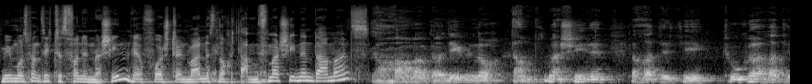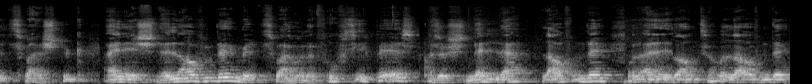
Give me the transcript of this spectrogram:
Wie muss man sich das von den Maschinen her vorstellen? Waren es noch Dampfmaschinen damals? Ja, da liegen noch Dampfmaschinen. Da hatte die Tucher hatte zwei Stück. Eine schnelllaufende mit 250 PS, also schneller laufende und eine langsamer laufende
